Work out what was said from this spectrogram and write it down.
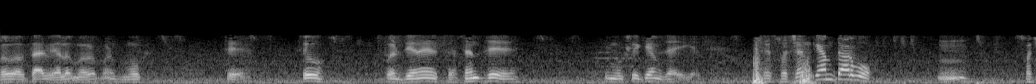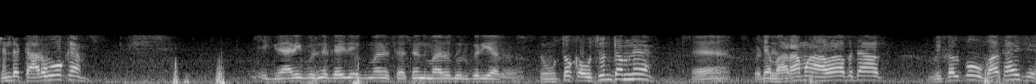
ભવ અવતાર વહેલો મળો પણ મોક્ષ છે. શું? પણ જેને સ્વતંત્ર છે એ મોક્ષે કેમ જાય ગયા છે? એ સ્વચ્છંદ કેમ હમ? સ્વચ્છંદ ટાળવો કેમ? એ જ્ઞાની પુરુષને કહી દઉં કે મને સ્વચ્છંદ મારો દૂર કરી આપો. તો હું તો કઉ છું ને તમને હે? મારામાં આવા બધા વિકલ્પો ઊભા થાય છે.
